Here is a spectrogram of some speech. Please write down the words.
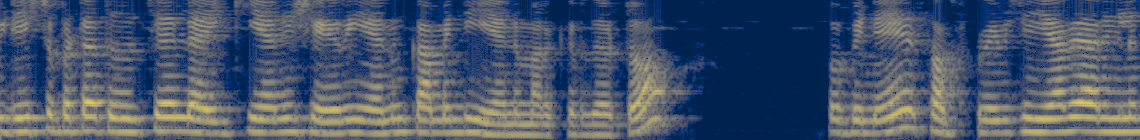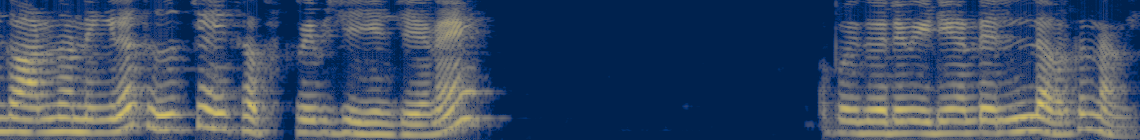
വീഡിയോ ഇഷ്ടപ്പെട്ടാൽ തീർച്ചയായും ലൈക്ക് ചെയ്യാനും ഷെയർ ചെയ്യാനും കമന്റ് ചെയ്യാനും മറക്കരുത് കേട്ടോ. അപ്പോൾ പിന്നെ സബ്സ്ക്രൈബ് ചെയ്യാതെ ആരെങ്കിലും കാണുന്നുണ്ടെങ്കിൽ തീർച്ചയായും സബ്സ്ക്രൈബ് ചെയ്യുകയും ചെയ്യണേ. അപ്പോൾ ഇതുവരെ വീഡിയോ കണ്ട എല്ലാവർക്കും നന്ദി.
